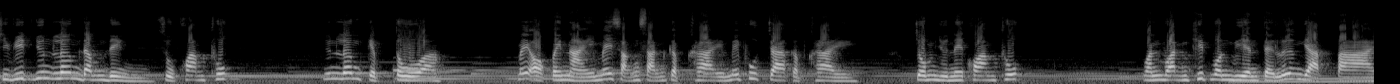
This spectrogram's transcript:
ชีวิตยุ่นเริ่มดำดิ่งสู่ความทุกข์ ยุ่นเริ่มเก็บตัว ไม่ออกไปไหนไม่สังสรรค์กับใคร ไม่พูดจากับใคร จมอยู่ในความทุกข์ วันๆคิดวนเวียนแต่เรื่องอยากตาย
